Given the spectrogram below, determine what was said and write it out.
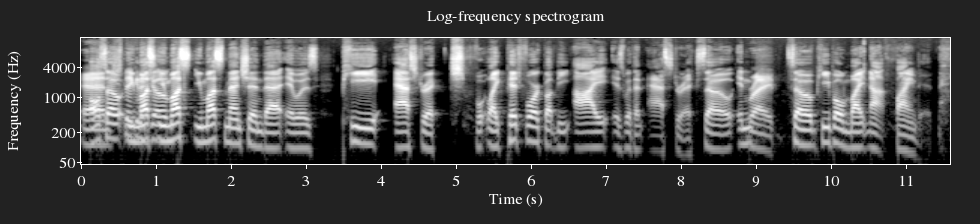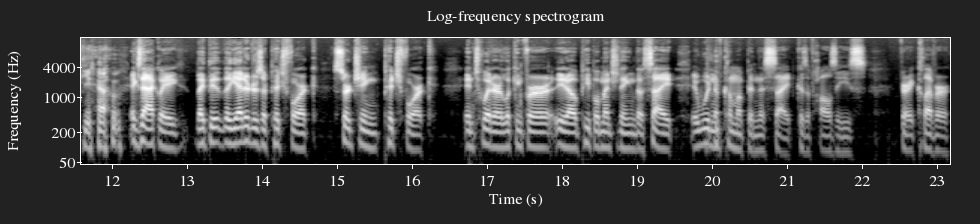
And also, you must you must you must mention that it was P asterisk like pitchfork, but the I is with an asterisk. So in Right. so people might not find it. You know. Exactly. Like the the editors of Pitchfork searching Pitchfork in Twitter looking for, you know, people mentioning the site. It wouldn't have come up in this site because of Halsey's very clever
